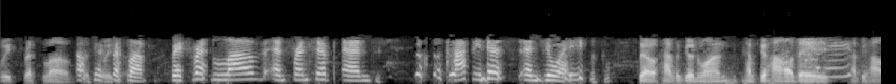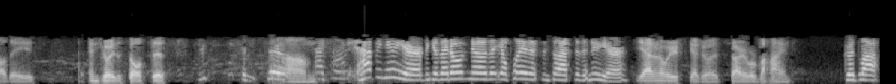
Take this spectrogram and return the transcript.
We express love. Oh, we express love. We express love and friendship and happiness and joy. So have a good one. Have good holidays. Happy holidays. Enjoy the solstice. Um, Actually, Happy New Year because I don't know that you'll play this until after the New Year. Yeah, I don't know what your schedule is. Sorry, we're behind. Good luck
